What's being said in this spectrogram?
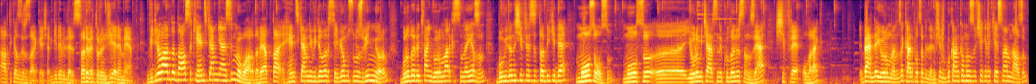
Artık hazırız arkadaşlar. Gidebiliriz. Sarı ve turuncu elemeye. Videolarda daha sık handcam gelsin mi bu arada? Veyahut da handcamli videoları seviyor musunuz bilmiyorum. Bunu da lütfen yorumlar kısmına yazın. Bu videonun şifresi tabii ki de mouse olsun. Mouse'u e, yorum içerisinde kullanırsanız eğer şifre olarak ben de yorumlarınıza kalp atabilirim. Şimdi bu kankamı hızlı bir şekilde kesmem lazım.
